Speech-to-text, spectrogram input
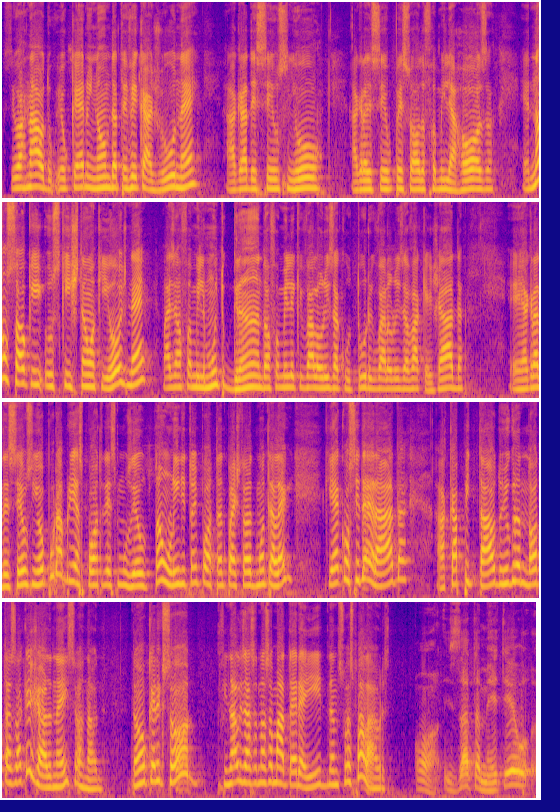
Seu Arnaldo, eu quero, em nome da TV Caju, né, agradecer o senhor, agradecer o pessoal da família Rosa. É, não só que, os que estão aqui hoje, né, mas é uma família muito grande, uma família que valoriza a cultura, que valoriza a vaquejada. É, agradecer ao senhor por abrir as portas desse museu tão lindo e tão importante para a história de Monte Alegre, que é considerada a capital do Rio Grande do Norte das vaquejadas, não é isso, Arnaldo? Então eu queria que o senhor finalizasse a nossa matéria aí, dando suas palavras. Ó, oh, exatamente. Eu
